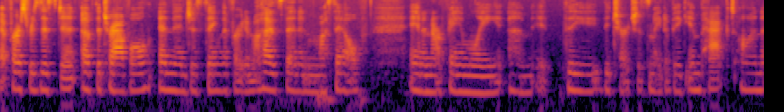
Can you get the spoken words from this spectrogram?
at first resistant of the travel, and then just seeing the fruit in my husband and myself, and in our family. Um, it, the the church has made a big impact on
